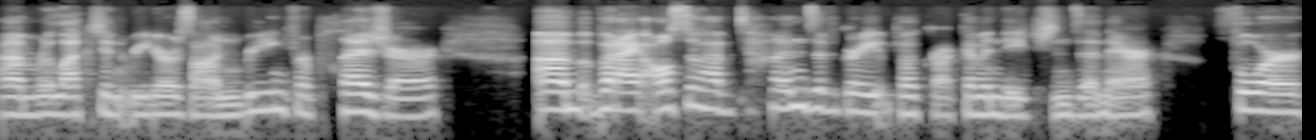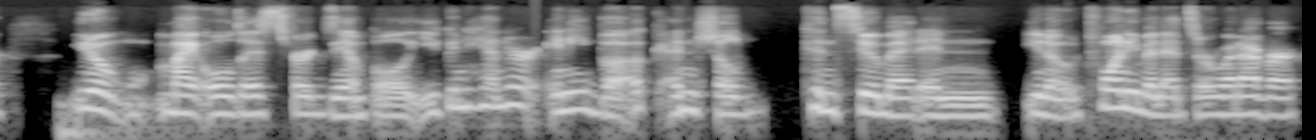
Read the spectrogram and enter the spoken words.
um, reluctant readers on reading for pleasure. Um, but I also have tons of great book recommendations in there for, you know, my oldest, for example. You can hand her any book and she'll consume it in, you know, 20 minutes or whatever.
